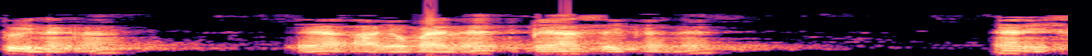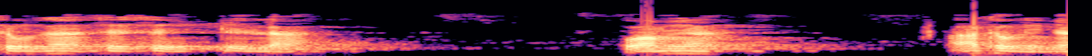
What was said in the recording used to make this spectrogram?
တွေ့နိုင်လားဘယ်ကအာယုံပိုင်းလဲဘယ်ကစိတ်ဖက်လဲအဲ့ဒီစုံစမ်းစစ်စစ်လေ့လာပေါ်များအားထုတ်နေကြ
